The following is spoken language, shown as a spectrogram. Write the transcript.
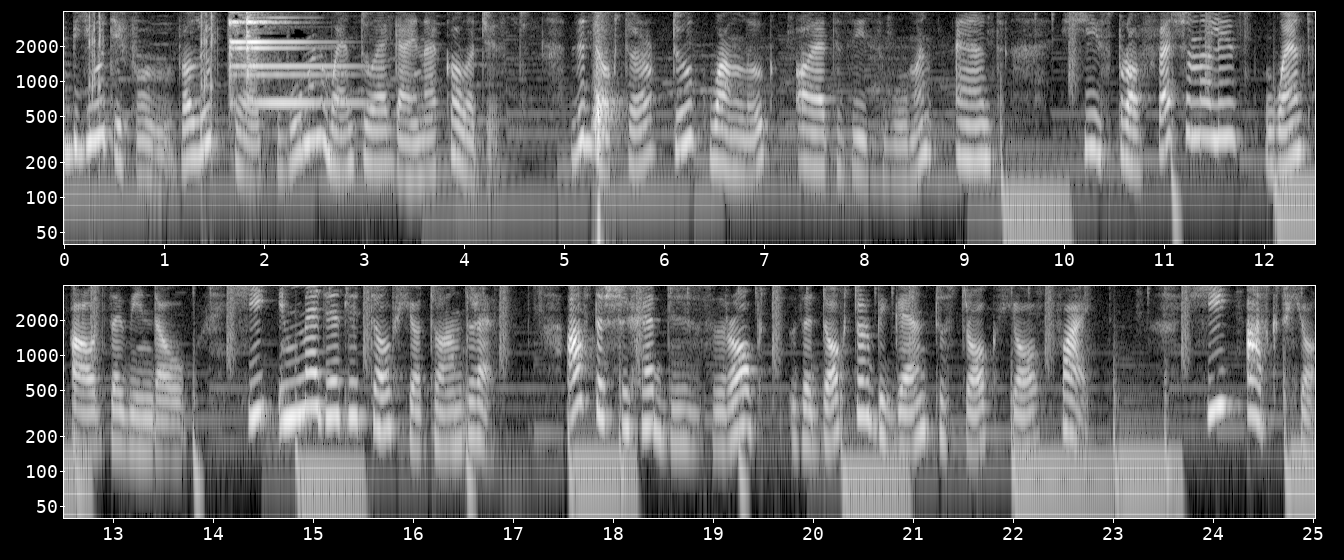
beautiful, voluptuous woman went to a gynecologist. The doctor took one look at this woman and his professionalism went out the window. He immediately told her to undress. After she had disrobed, the doctor began to stroke her thigh. He asked her,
